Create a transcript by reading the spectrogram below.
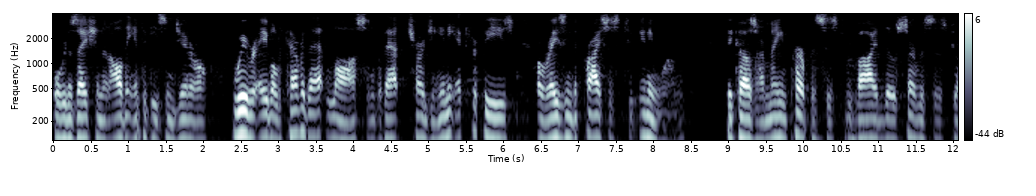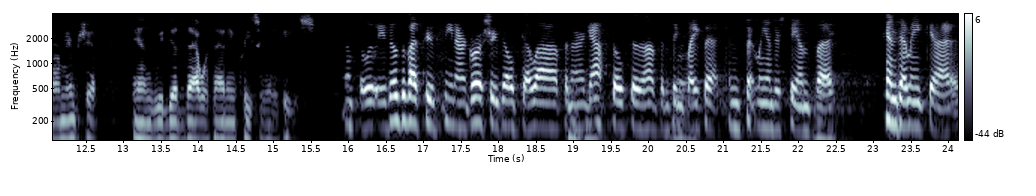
organization and all the entities in general, we were able to cover that loss and without charging any extra fees or raising the prices to anyone because our main purpose is to provide those services to our membership and we did that without increasing any fees. Absolutely. Those of us who've seen our grocery bills go up and our mm-hmm. gas bills go up and things right. like that can certainly understand the right. pandemic, uh,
